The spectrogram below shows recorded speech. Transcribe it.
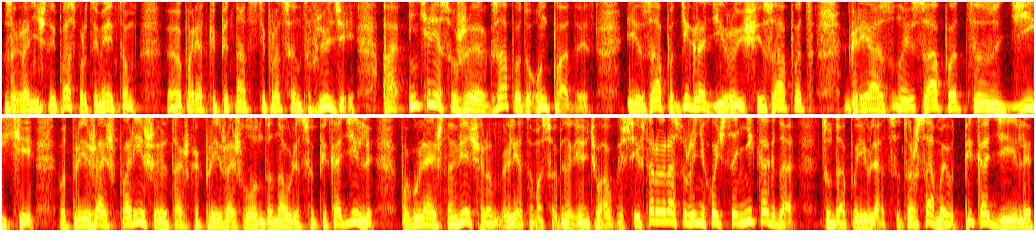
заграничный паспорт имеет там э, порядка 15% людей. А интерес уже к Западу, он падает. И Запад деградирующий, Запад грязный, Запад э, дикий. Вот приезжаешь в Париж, э, так же, как приезжаешь в Лондон на улицу Пикадилли, погуляешь там вечером, летом особенно где-нибудь в августе, и второй раз уже не хочется ни никогда туда появляться. То же самое вот Пикадилли.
